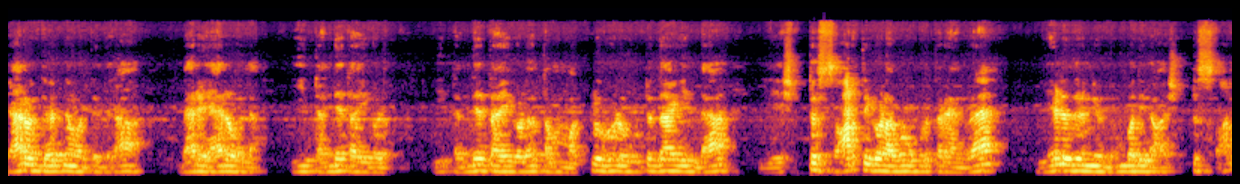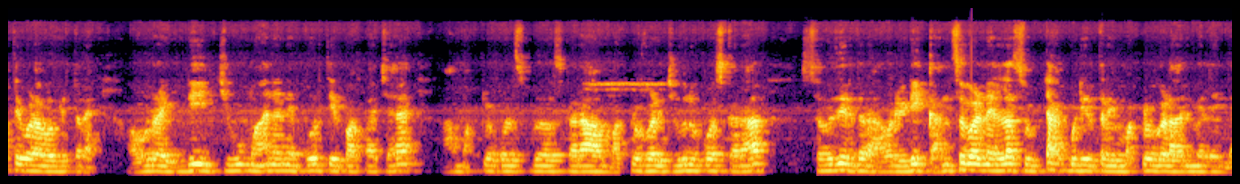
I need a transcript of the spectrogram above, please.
ಯಾರು ಯೋಚನೆ ಮಾಡ್ತಿದ್ದೀರಾ? ಬೇರೆ ಯಾರೂ ಅಲ್ಲ. ಈ ತಂದೆ ತಾಯಿಗಳು. ಈ ತಂದೆ ತಾಯಿಗಳು ತಮ್ಮ ಮಕ್ಕಳುಗಳು ಹುಟ್ಟಿದಾಗಿಂದ ಎಷ್ಟು ಸ್ವಾರ್ಥಿಗಳಾಗೋಗ್ಬಿಡ್ತಾರೆ ಅಂದರೆ ಹೇಳಿದ್ರೆ ನೀವು ನಂಬೋದಿಲ್ಲ. ಅಷ್ಟು ಸ್ವಾರ್ಥಿಗಳಾಗೋಗಿರ್ತಾರೆ. ಅವರ ಇಡೀ ಜೀವಮಾನನೇ ಪೂರ್ತಿ ಪಾಪಾಚ ಆ ಮಕ್ಳುಗಳಿಗೋಸ್ಕರ, ಆ ಮಕ್ಳುಗಳ ಜೀವನಕ್ಕೋಸ್ಕರ ಸೌದಿರ್ತಾರೆ ಅವ್ರ ಇಡೀ ಕನಸುಗಳನ್ನೆಲ್ಲ ಸುಟ್ಟಾಕ್ಬಿಟ್ಟಿರ್ತಾರೆ ಈ ಮಕ್ಳುಗಳು ಇಲ್ಲ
